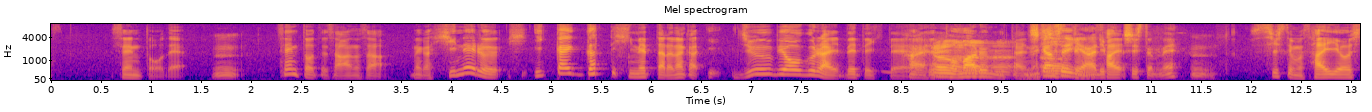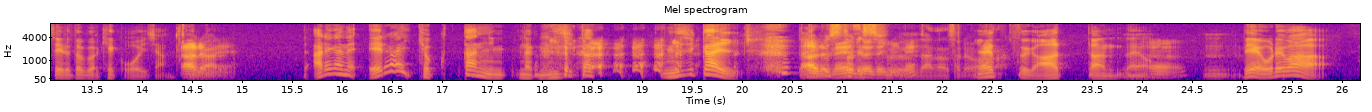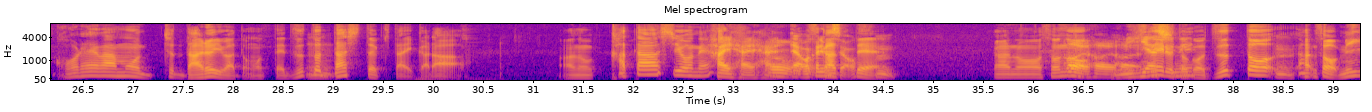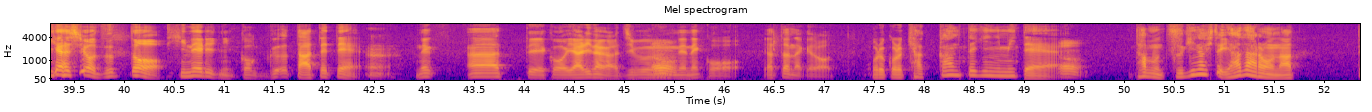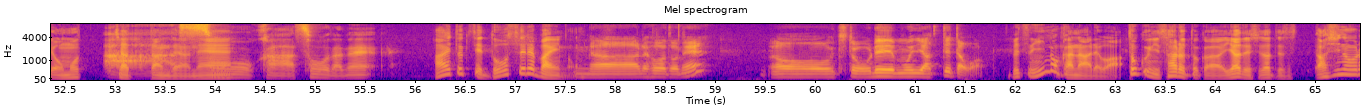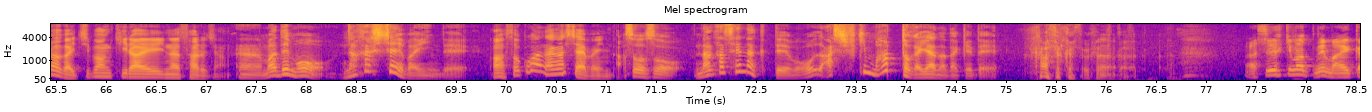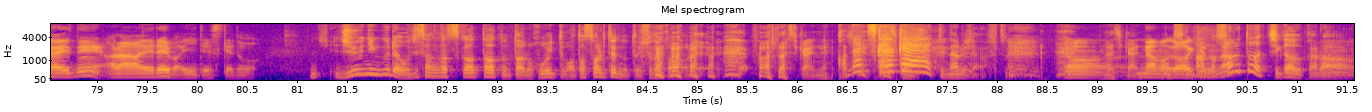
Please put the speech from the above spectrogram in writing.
銭湯で。うん。銭湯ってさあのさなんかひねるひ一回ガッてひねったらなんかい10秒ぐらい出てきて、はいはい。で止まるみたいな時間制限ありシステムシステムね。うん。システム採用しているとこが結構多いじゃん。あるあるあれがねえらい極端になんか短 短いだいぶストレあるねスそういう時ねフルだなそれは。やつがあったんだよ、うん。うん。で俺はこれはもうちょっとだるいわと思ってずっと出しときたいから、あの片足をね、はいはいはい、うん。いやわかりますよ。使ってうん。あのその、はいはいはい。ひね右足ね。るとこずっと、うん。あそう右足をずっとひねりにこうグッと当てて、うん。ねあーってこうやりながら自分でね、こうやったんだけど俺これ客観的に見て、うん。多分次の人嫌だろうなって思っちゃったんだよね。そうかそうだね。ああいう時ってどうすればいいの、なるほどね。あーちょっと俺もやってたわ。別にいいのかなあれは。特に猿とか嫌でしょ？だって足の裏が一番嫌いな猿じゃん。うんまあでも流しちゃえばいいんで。あそこは流しちゃえばいいんだ。そうそう流せなくてもう足拭きマットが嫌なだけで。あそっかそっかそっか、足拭きマットね毎回ね洗えればいいですけど10人ぐらいおじさんが使った後のタオルほいって渡されてんのと一緒だからあれ。まあ確かにね。こんなん使うかってなるじゃん普通に。うん。確かに。生乾きあのそれとは違うから、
